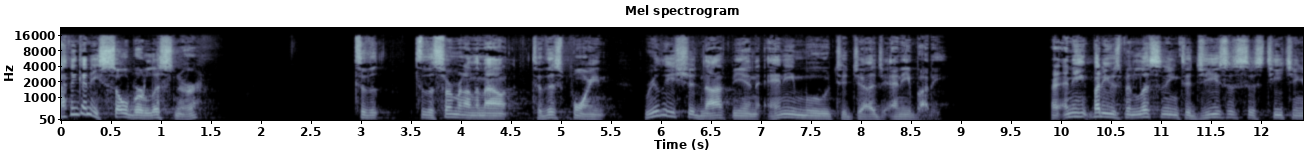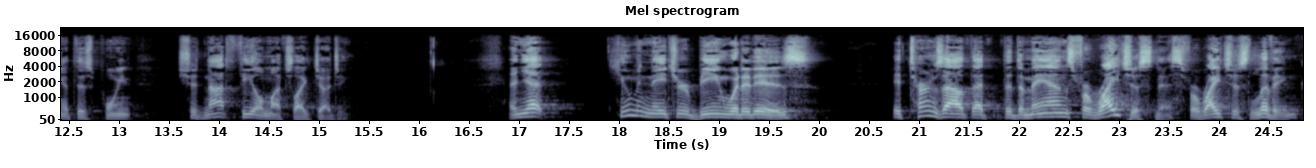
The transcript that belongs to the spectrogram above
I think any sober listener to the, to the Sermon on the Mount to this point really should not be in any mood to judge anybody. Anybody who's been listening to Jesus' teaching at this point should not feel much like judging. And yet, human nature being what it is, it turns out that the demands for righteousness, for righteous living,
